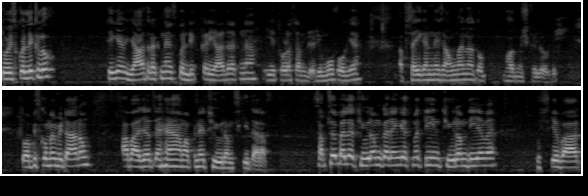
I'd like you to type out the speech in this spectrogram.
तो इसको लिख लो, ठीक है? याद रखना, इसको लिख कर याद रखना। ये थोड़ा सा रिमूव हो गया। अब सही करने जाऊँगा ना तो बहुत मुश्किल होगी। तो अब इसको मैं मिटा रहा हूँ। अब आ जाते हैं हम अपने थ्योरम्स की तरफ़। सबसे पहले थ्योरम करेंगे। इसमें तीन थ्योरम दिए मैं उसके बाद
